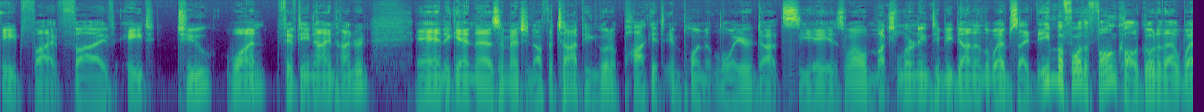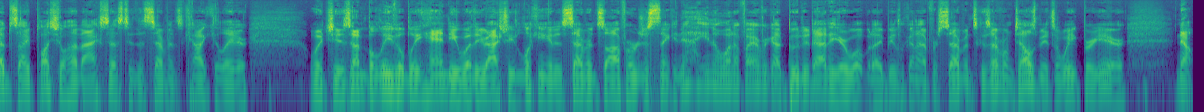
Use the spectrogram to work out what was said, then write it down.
855 821 5900. And again, as I mentioned off the top, you can go to pocketemploymentlawyer.ca as well. Much learning to be done on the website. Even before the phone call, go to that website. Plus, you'll have access to the severance calculator which is unbelievably handy whether you're actually looking at a severance offer or just thinking, yeah, you know what, if I ever got booted out of here, what would I be looking at for severance? Because everyone tells me it's a week per year. No,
